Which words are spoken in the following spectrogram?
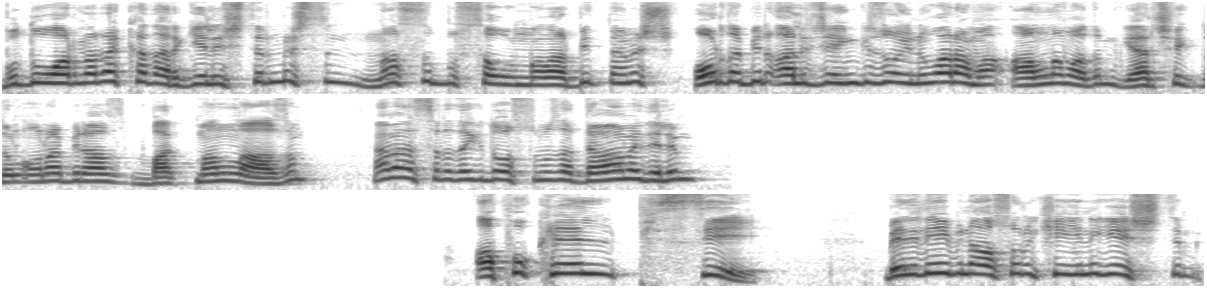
bu duvarlara kadar geliştirmişsin. Nasıl bu savunmalar bitmemiş? Orada bir Ali Cengiz oyunu var ama anlamadım. Gerçekten ona biraz bakman lazım. Hemen sıradaki dostumuza devam edelim. Apokalipsi. Belediye binası 12 yeni geçtim.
